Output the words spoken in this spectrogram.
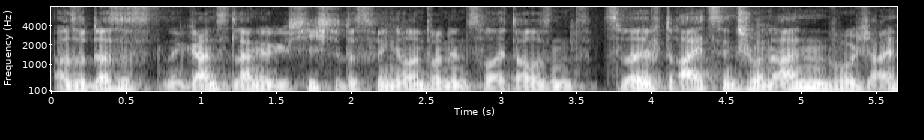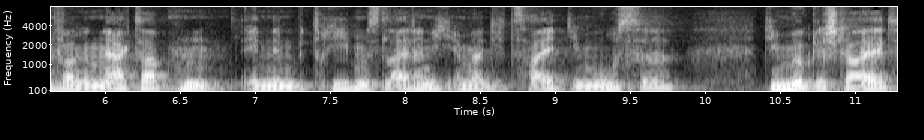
Also das ist eine ganz lange Geschichte. Das fing irgendwann in 2012, 13 schon an, wo ich einfach gemerkt habe, hm, in den Betrieben ist leider nicht immer die Zeit, die Muße, die Möglichkeit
